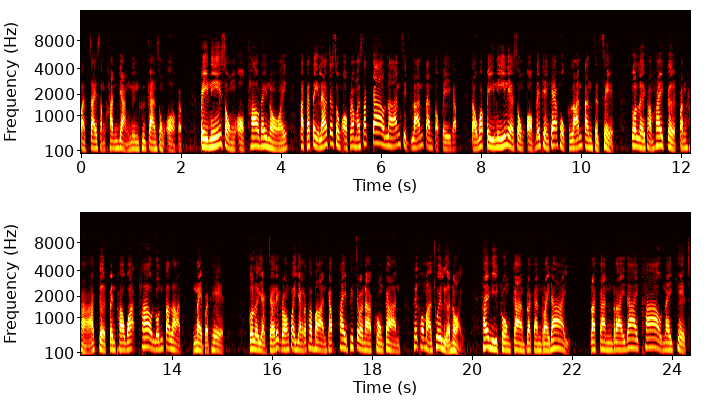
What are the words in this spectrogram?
ปัจจัยสำคัญอย่างหนึ่งคือการส่งออกครับปีนี้ส่งออกข้าวได้น้อย ปกติแล้วจะส่งออกประมาณสัก 9 ล้าน 10 ล้านตันต่อปีครับ แต่ว่าปีนี้เนี่ยส่งออกได้เพียงแค่ 6 ล้านตันเศษๆก็เลยทำให้เกิดปัญหาเกิดเป็นภาวะข้าวล้นตลาดในประเทศ ก็เลยอยากจะเรียกร้องไปยังรัฐบาลครับให้พิจารณาโครงการเพื่อเข้ามาช่วยเหลือหน่อย ให้มีโครงการประกันรายได้ ประกันรายได้ข้าวในเขตช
